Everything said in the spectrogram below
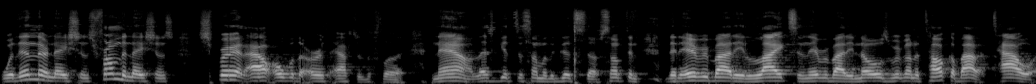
within their nations, from the nations spread out over the earth after the flood. Now, let's get to some of the good stuff, something that everybody likes and everybody knows. We're going to talk about a tower.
